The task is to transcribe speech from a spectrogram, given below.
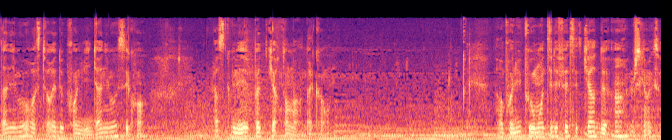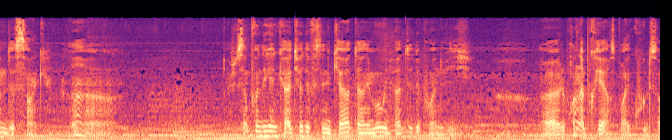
Dernier mot, restaurer 2 points de vie. Dernier mot, c'est quoi? Lorsque vous n'avez pas de carte en main, d'accord. Un point de vie peut augmenter l'effet de cette carte de 1 jusqu'à un maximum de 5. Ah. Juste un point de dégâts une créature, défausser une carte, dernier mot, vous perdez 2 points de vie. Euh, je vais prendre la prière, ça pourrait être cool ça.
